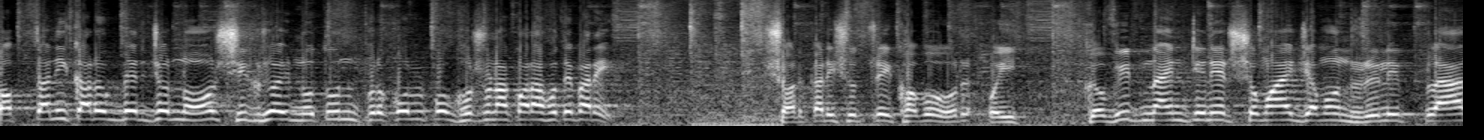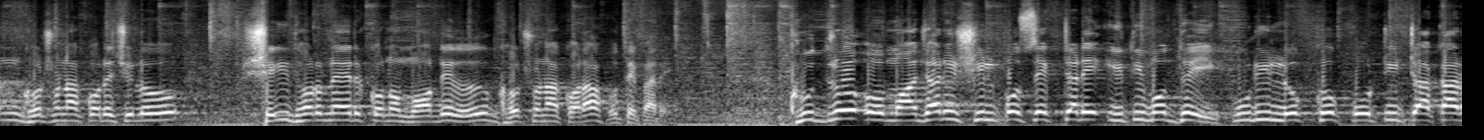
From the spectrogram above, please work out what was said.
রপ্তানিকারকদের জন্য শীঘ্রই নতুন প্রকল্প ঘোষণা করা হতে পারে। সরকারি সূত্রে খবর, ওই কোভিড নাইন্টিনের সময় যেমন রিলিফ প্ল্যান ঘোষণা করেছিল, সেই ধরনের কোনো মডেল ঘোষণা করা হতে পারে। ক্ষুদ্র ও মাঝারি শিল্প সেক্টরে ইতিমধ্যেই কুড়ি লক্ষ কোটি টাকার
